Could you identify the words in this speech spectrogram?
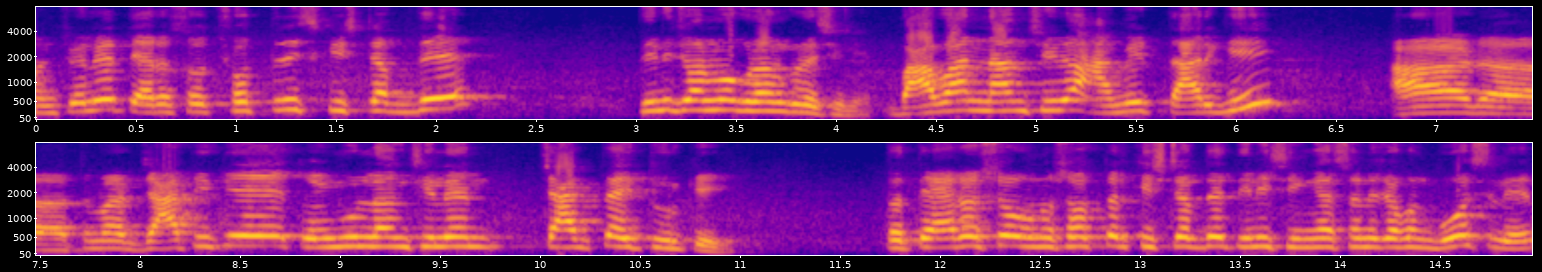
অঞ্চলে তেরোশো ছত্রিশ খ্রিস্টাব্দে তিনি জন্মগ্রহণ করেছিলেন। বাবার নাম ছিল আমির তার্গি, আর তোমার জাতিতে তৈমুল্লাং ছিলেন চাকতাই তুর্কি। তো তেরোশো উনসত্তর খ্রিস্টাব্দে তিনি সিংহাসনে যখন বসলেন,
